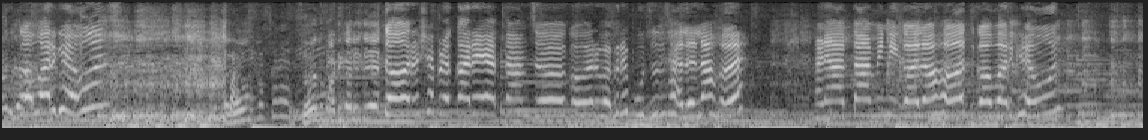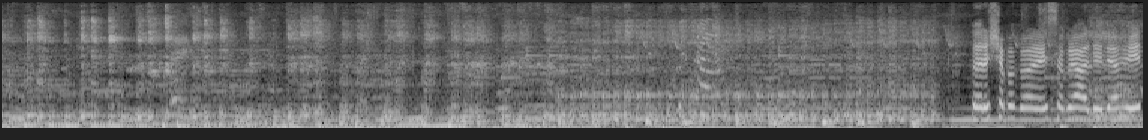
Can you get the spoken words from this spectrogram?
गवर घेऊन. तर अशा प्रकारे आता आमचं गवर वगैरे पूजून झालेलं आहे. आणि आता आम्ही निघालो आहोत गवर घेऊन. तर अशा प्रकारे सगळे आलेले आहेत.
